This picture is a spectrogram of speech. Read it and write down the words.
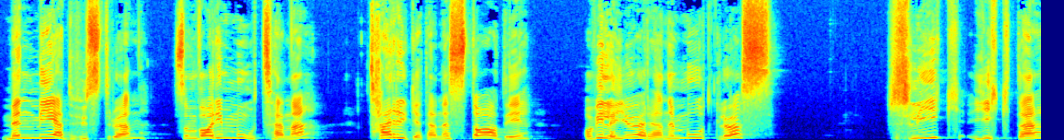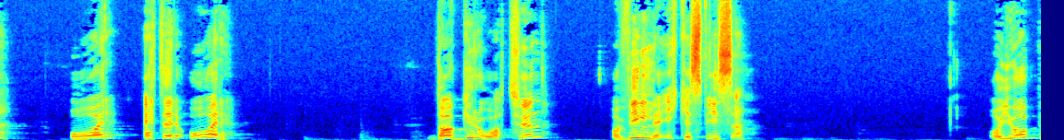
men medhustruen som var imot henne, terget henne stadig og ville gjøre henne motløs. Slik gikk det år etter år. Da gråt hun og ville ikke spise. Og jobb,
